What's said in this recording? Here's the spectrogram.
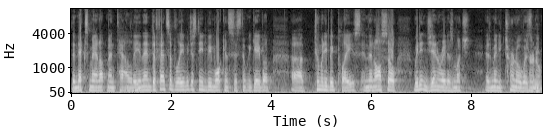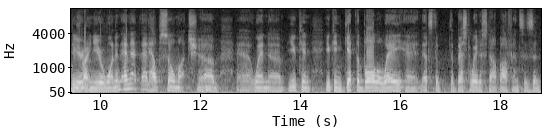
The next man up mentality, and then defensively, we just need to be more consistent. We gave up uh, too many big plays, and then also we didn't generate as much as many turnovers, Turnovers, we did right. in year one, and, and that, that helps so much um, uh, when uh, you can you can get the ball away, and that's the, the best way to stop offenses, and,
